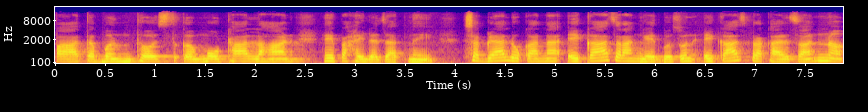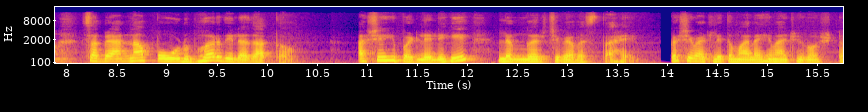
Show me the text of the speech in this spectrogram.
पात बंथ मोठा लहान हे पाहिलं जात नाही. सगळ्या लोकांना एकाच रांगेत बसून एकाच प्रकारचं अन्न सगळ्यांना पोटभर दिलं जातं. अशी ही पडलेली ही लंगरची व्यवस्था आहे. कशी वाटली तुम्हाला ही माझी गोष्ट?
